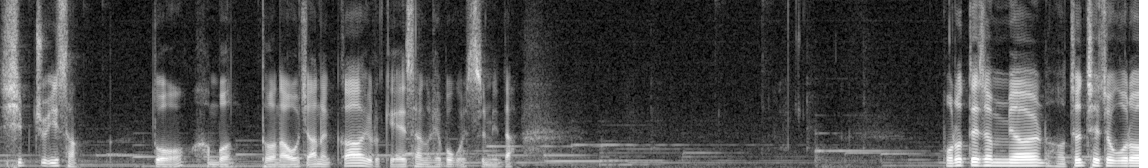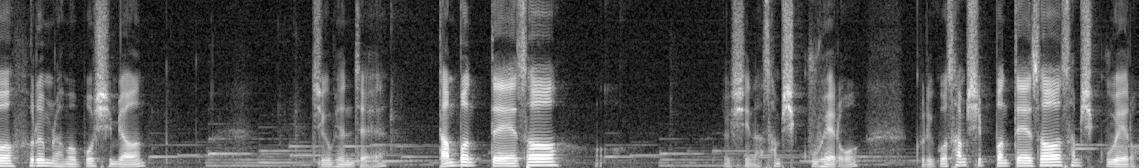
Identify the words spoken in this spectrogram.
10주 이상 또 한 번 더 나오지 않을까 이렇게 예상을 해보고 있습니다. 보롯대 전멸 어, 전체적으로 흐름을 한번 보시면 지금 현재 단번대에서 어, 역시나 39회로 그리고 30번대에서 39회로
